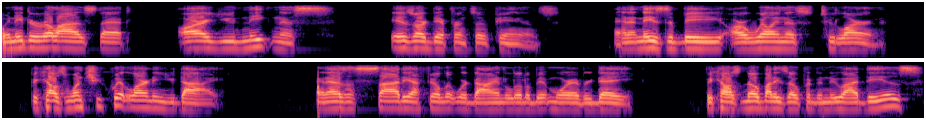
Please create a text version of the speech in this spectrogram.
We need to realize that our uniqueness is our difference of opinions. And it needs to be our willingness to learn. Because once you quit learning, you die. And as a society, I feel that we're dying a little bit more every day because nobody's open to new ideas,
